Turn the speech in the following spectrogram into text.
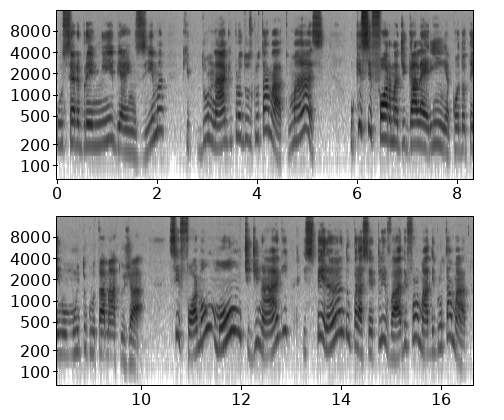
o cérebro inibe a enzima que do NAG produz glutamato. Mas o que se forma de galerinha quando eu tenho muito glutamato já? Se forma um monte de NAG esperando para ser clivado e formado em glutamato.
